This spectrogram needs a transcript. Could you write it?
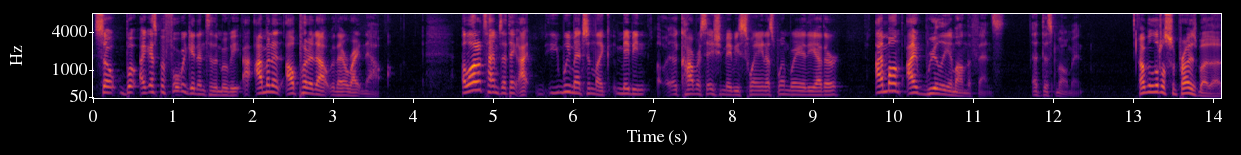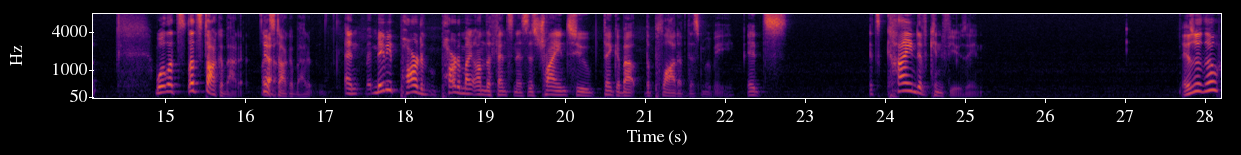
So, but I guess before we get into the movie, I, I'm gonna I'll put it out there right now. A lot of times, I think I we mentioned like maybe a conversation maybe swaying us one way or the other. I'm on. I really am on the fence at this moment. I'm a little surprised by that. Well, let's let's talk about it. Let's Yeah. talk about it. And maybe part of part of my on the fenceness is trying to think about the plot of this movie. It's it's kind of confusing. Is it though?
